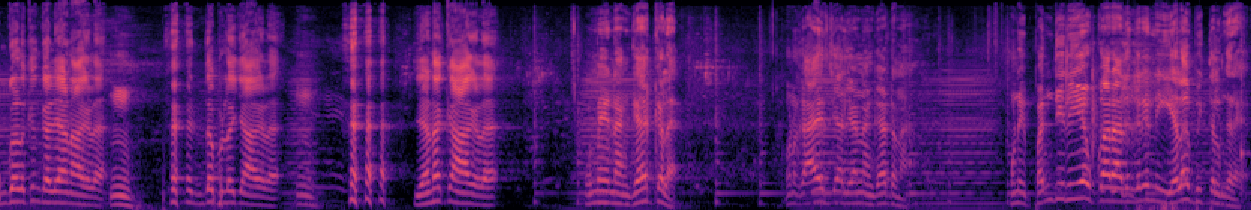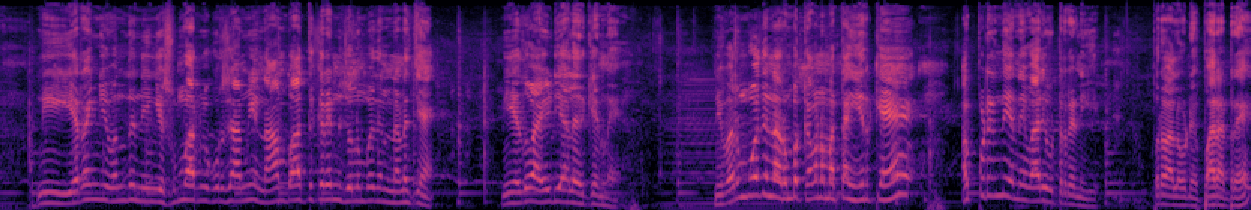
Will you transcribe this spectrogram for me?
உங்களுக்கும் கல்யாணம் ஆகல. இந்த பிள்ளைக்கும் ஆகல. எனக்கும் ஆகல. உன்னை நான் கேட்கல. உனக்கு ஆயிடுச்சா இல்லையா நான் கேட்டேனா. உன்னை பந்திலேயே உட்காராதுங்கிற நீ இலை பித்தல்ங்கிற. நீ இறங்கி வந்து நீங்கள் சும்மா இருங்க குருசாமி நான் பார்த்துக்கிறேன்னு சொல்லும்போது நான் நினச்சேன்? நீ ஏதோ ஐடியாவில் இருக்கேன்னு. நீ வரும்போது நான் ரொம்ப கவனமாக தான் இருக்கேன். அப்படி இருந்து என்னை வாரி விட்டுற நீ. பரவாயில்ல உன்னை பாராட்டுறேன்.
